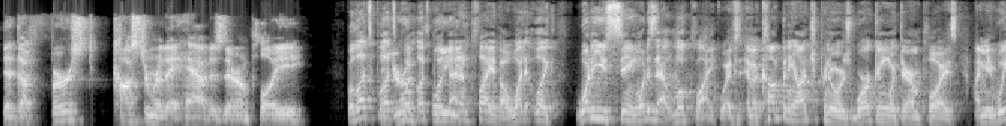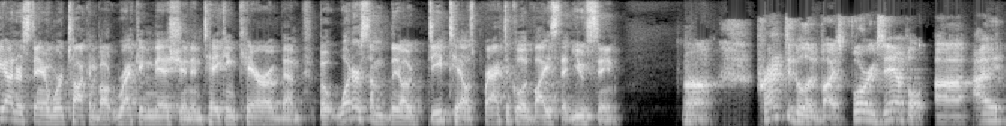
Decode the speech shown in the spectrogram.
that the first customer they have is their employee. Well, let's let's put, let's put that in play though. What like what are you seeing? What does that look like? If, if, a company entrepreneur is working with their employees, I mean, we understand we're talking about recognition and taking care of them, but what are some you know details, practical advice that you've seen? Uh, practical advice, for example, uh, I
